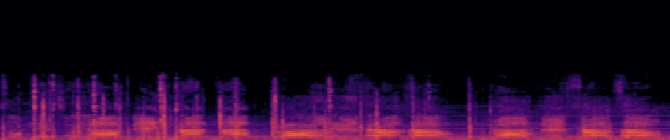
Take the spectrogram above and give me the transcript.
Notificação! Notificação!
